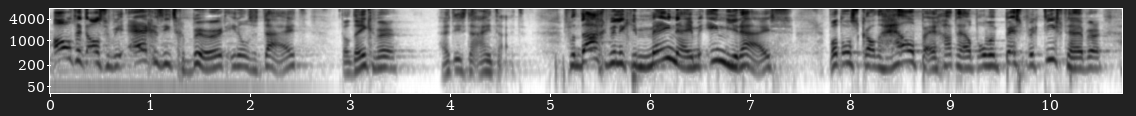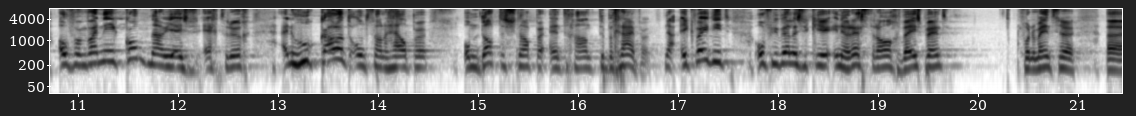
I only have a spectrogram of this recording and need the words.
Altijd als er weer ergens iets gebeurt in onze tijd, dan denken we, het is de eindtijd. Vandaag wil ik je meenemen in die reis wat ons kan helpen en gaat helpen om een perspectief te hebben over wanneer komt nou Jezus echt terug en hoe kan het ons dan helpen om dat te snappen en te gaan te begrijpen. Nou, ik weet niet of je wel eens een keer in een restaurant geweest bent. Voor de mensen uh,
